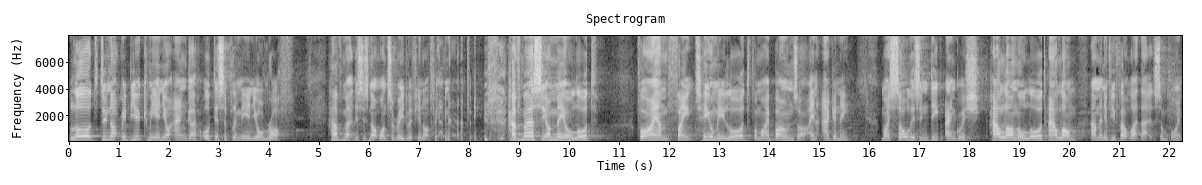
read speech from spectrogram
Lord, do not rebuke me in your anger or discipline me in your wrath. Have mer- this is not one to read if you're not feeling happy. Have mercy on me, O Lord, for I am faint. Heal me, Lord, for my bones are in agony. My soul is in deep anguish. How long, O Lord? How long? How many of you felt like that at some point?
